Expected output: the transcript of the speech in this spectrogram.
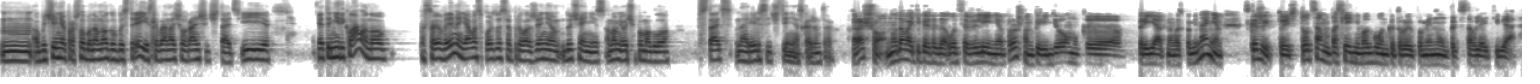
обучение прошло бы намного быстрее, если бы я начал раньше читать. И это не реклама, но по свое время я воспользовался приложением Do Chinese. Оно мне очень помогло встать на рельсы чтения, скажем так. Хорошо. Ну, давай теперь тогда от сожаления о прошлом перейдем к приятным воспоминаниям. Скажи, то есть тот самый последний вагон, который я упомянул, представляет тебя –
